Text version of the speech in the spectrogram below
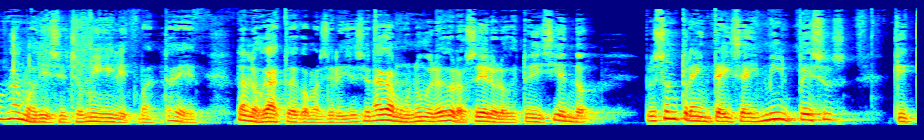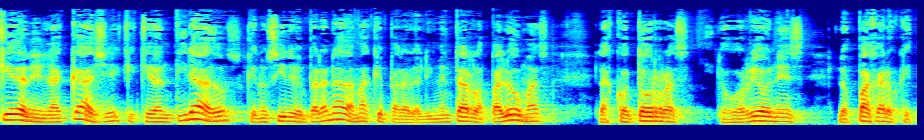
Pongamos 18.000, bueno, está bien. Están los gastos de comercialización. Hagamos un número de grosero lo que estoy diciendo pero son 36 mil pesos que quedan en la calle, que quedan tirados, que no sirven para nada más que para alimentar las palomas, las cotorras, los gorriones, los pájaros que,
